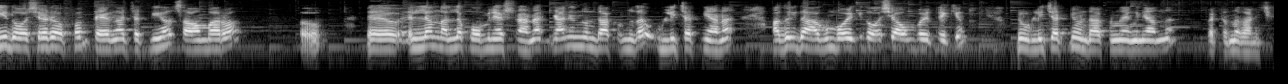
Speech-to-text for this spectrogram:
ഈ ദോശയുടെ ഒപ്പം തേങ്ങാ ചട്നിയോ സാമ്പാറോ എല്ലാം നല്ല കോമ്പിനേഷനാണ് ഞാൻ ഇന്ന് ഉണ്ടാക്കുന്നത് ഉള്ളി ചട്നിയാണ് അത് ഇതാകുമ്പോഴേക്ക് ദോശ ആകുമ്പോഴത്തേക്കും ഒരു ഉള്ളി ചട്നി ഉണ്ടാക്കുന്നത് എങ്ങനെയാണെന്ന് പെട്ടെന്ന് കാണിച്ചു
